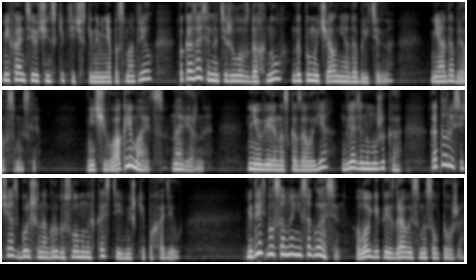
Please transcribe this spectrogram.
Механтий очень скептически на меня посмотрел, показательно тяжело вздохнул, да помычал неодобрительно. Не одобрял в смысле. «Ничего, оклемается, наверное», — неуверенно сказала я, глядя на мужика, который сейчас больше на груду сломанных костей в мешке походил. Медведь был со мной не согласен, логика и здравый смысл тоже.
